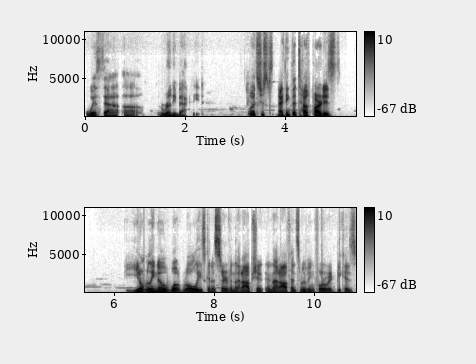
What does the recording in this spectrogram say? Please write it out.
with that uh, running back need. Well, it's just I think the tough part is you don't really know what role he's going to serve in that option in that offense moving forward because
